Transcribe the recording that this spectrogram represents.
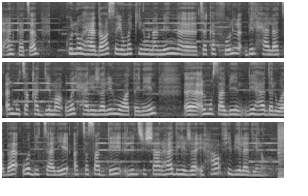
عن كتب. كل هذا سيمكننا من آه، تكفل بالحالات المتقدمة والحرجة للمواطنين آه، المصابين بهذا الوباء وبالتالي التصدي لانتشار هذه الجائحة في بلادنا.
